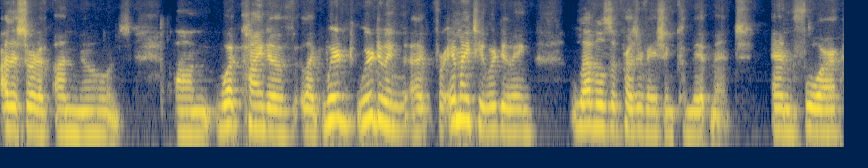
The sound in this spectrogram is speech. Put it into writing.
are the sort of unknowns. Um, what kind of, like we're, we're doing, uh, for MIT, we're doing levels of preservation commitment. And for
